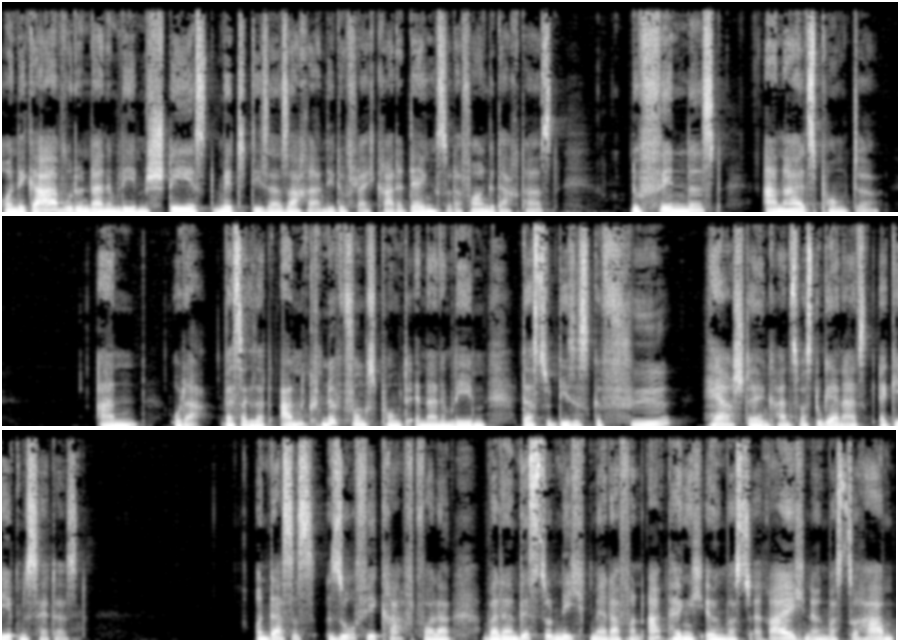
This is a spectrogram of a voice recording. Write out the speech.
Und egal, wo du in deinem Leben stehst mit dieser Sache, an die du vielleicht gerade denkst oder vorhin gedacht hast, du findest Anhaltspunkte an oder besser gesagt Anknüpfungspunkte in deinem Leben, dass du dieses Gefühl herstellen kannst, was du gerne als Ergebnis hättest. Und das ist so viel kraftvoller, weil dann bist du nicht mehr davon abhängig, irgendwas zu erreichen, irgendwas zu haben,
